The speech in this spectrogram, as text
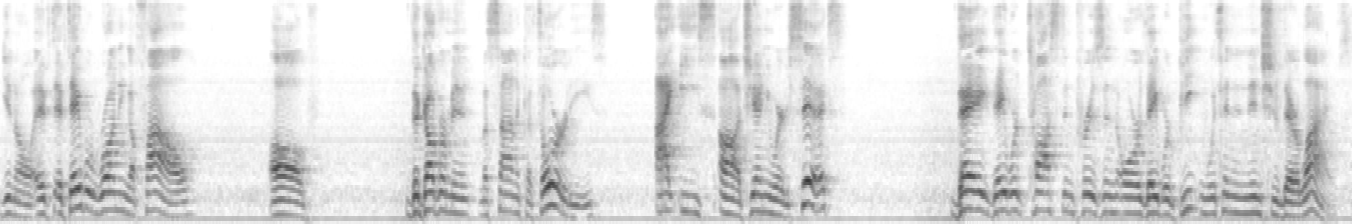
you know, if, if they were running afoul of the government Masonic authorities, i.e., uh, January 6th, they they were tossed in prison or they were beaten within an inch of their lives.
